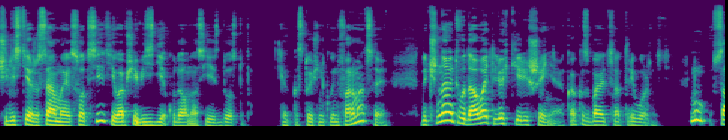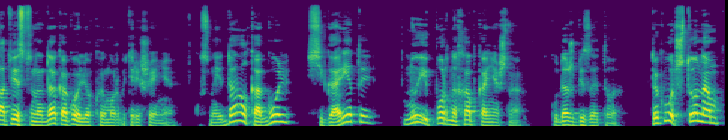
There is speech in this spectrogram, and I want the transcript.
через те же самые соцсети, вообще везде, куда у нас есть доступ как к источнику информации, начинают выдавать легкие решения, как избавиться от тревожности. Ну, соответственно, да, какое легкое может быть решение? Вкусная еда, алкоголь, сигареты, ну и порнохаб, конечно. Куда же без этого? Так вот, что нам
